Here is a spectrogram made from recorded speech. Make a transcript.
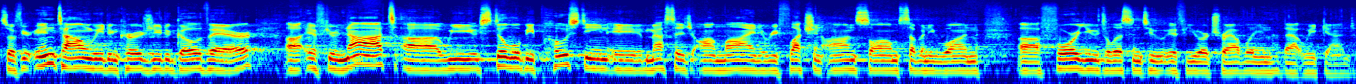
So if you're in town, we'd encourage you to go there. Uh, if you're not, uh, we still will be posting a message online, a reflection on Psalm 71 uh, for you to listen to if you are traveling that weekend.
